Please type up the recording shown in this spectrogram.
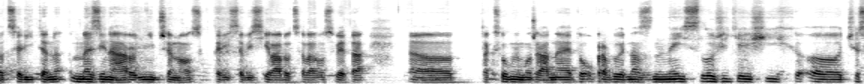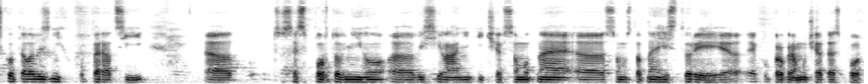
eh, celý ten mezinárodní přenos, který se vysílá do celého světa, eh, tak jsou mimořádné. Je to opravdu jedna z nejsložitějších českotelevizních operací, co se sportovního vysílání týče v samotné samostatné historii jako programu ČT Sport.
